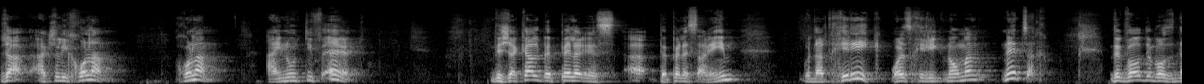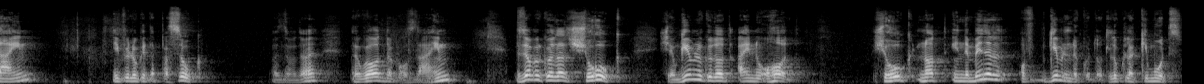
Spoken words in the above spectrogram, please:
עכשיו, actually חולם. חולם. היינו תפארת. ושקל בפלס, בפלס הרים, גודלת חיריק. is חיריק נורמל? נצח. וגבעות במאזניים, if you הפסוק, וגבעות במאזניים, וזהו בנקודת שרוק, שהם ג' נקודות היינו הוד. שרוק not in the middle of ג' נקודות, look לקיבוץ.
